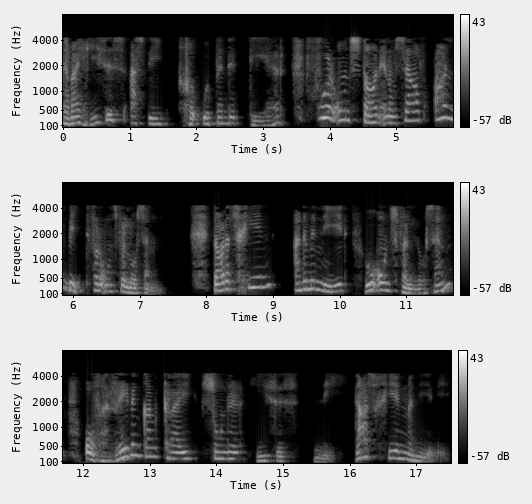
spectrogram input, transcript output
Terwyl Jesus as die geopende deur voor ons staan en homself aanbied vir ons verlossing. Daar is geen ander manier hoe ons verlossing of redding kan kry sonder Jesus nie. Daar's geen manier nie.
